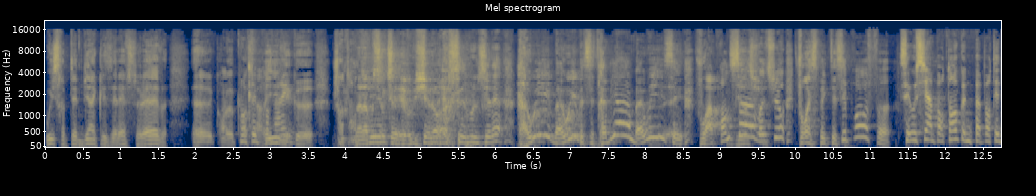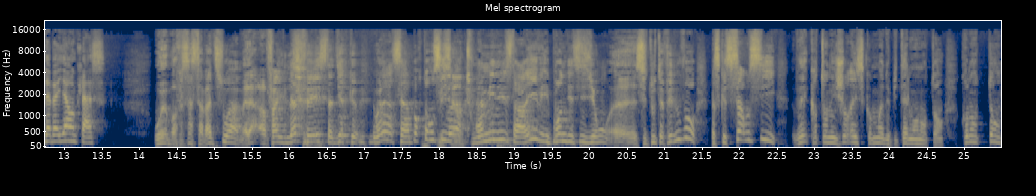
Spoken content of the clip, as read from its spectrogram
oui, il serait peut-être bien que les élèves se lèvent quand le prof arrive, et que j'entends dire que c'est révolutionnaire. Bah oui, bah oui, mais c'est très bien. Bah oui, c'est faut apprendre ça, bien sûr. Il faut respecter ses profs. C'est aussi important que de ne pas porter d'abaya en classe. Oui, bon, ça, ça va de soi. Mais là, enfin, il l'a fait. C'est-à-dire que, voilà, c'est important aussi. Un, ministre arrive, il prend une décision. Euh, c'est tout à fait nouveau. Parce que ça aussi, quand on est journaliste comme moi depuis tellement longtemps, qu'on entend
